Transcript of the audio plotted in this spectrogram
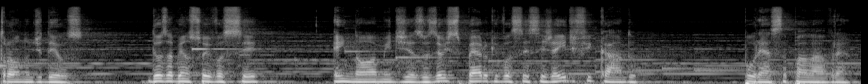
trono de Deus. Deus abençoe você, em nome de Jesus. Eu espero que você seja edificado por essa palavra.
